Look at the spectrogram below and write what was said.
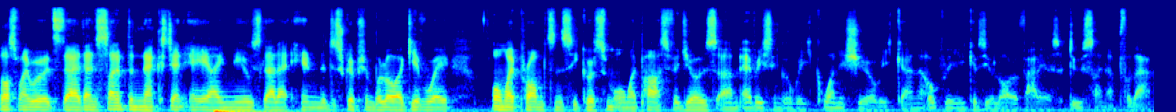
Lost my words there. Then sign up the Next Gen AI newsletter in the description below. I give away all my prompts and secrets from all my past videos um, every single week, one issue a week, and hopefully it gives you a lot of value. So do sign up for that.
